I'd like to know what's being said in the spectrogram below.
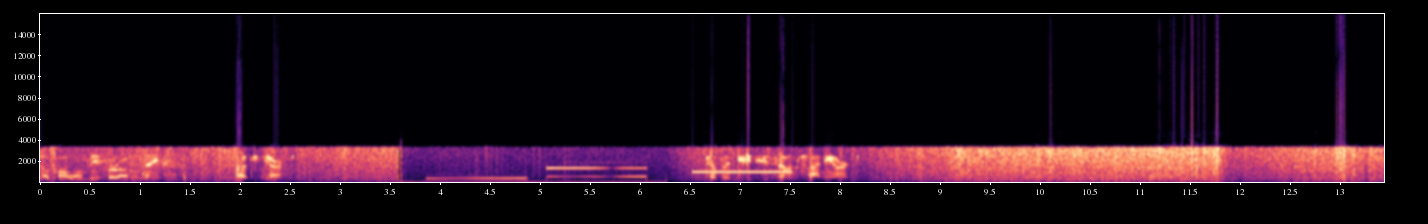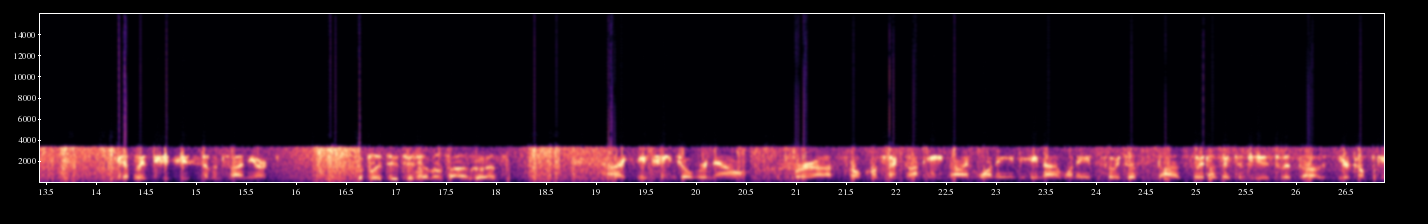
SELCAL won't be for us. Thanks. That's New York. Dublin 2275 New York. Dublin 2275 New York. Dublin 2275, go ahead. Uh, can you change over now for uh, call check on 8918, 8918, so we just, uh, so we don't get confused with uh, your company?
